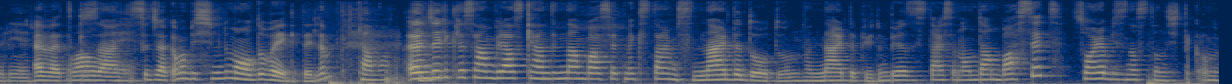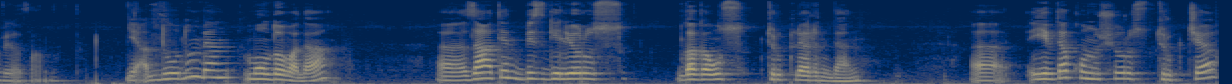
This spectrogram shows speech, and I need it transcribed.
bir yer. Evet Vallahi. güzel sıcak ama biz şimdi Moldova'ya gidelim. Tamam. Öncelikle sen biraz kendinden bahsetmek ister misin? Nerede doğdun? Hani nerede büyüdün? Biraz istersen ondan bahset. Sonra biz nasıl tanıştık onu biraz anlat. Ya doğdum ben Moldova'da. Ee, Zaten biz geliyoruz Gagavuz Türklerinden. Ee, Evde konuşuyoruz Türkçe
